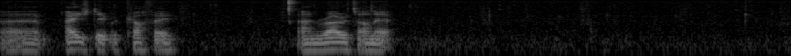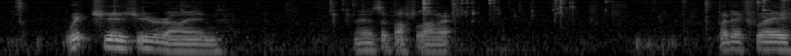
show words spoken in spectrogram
uh, aged it with coffee and wrote on it which is urine there's a bottle of it. But if we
